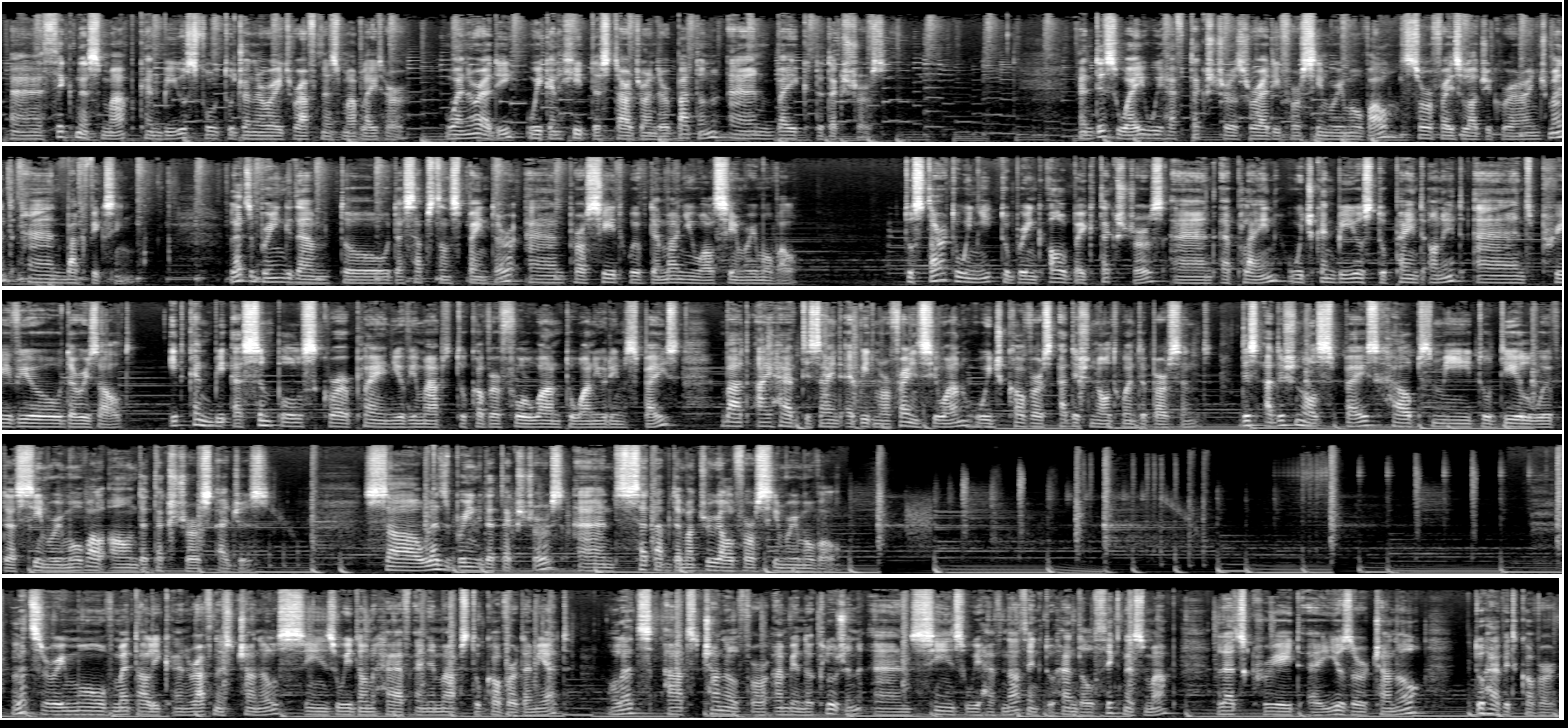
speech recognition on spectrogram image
A thickness map can be useful to generate roughness map later. When ready, we can hit the start render button and bake the textures and this way we have textures ready for seam removal, surface logic rearrangement and bug fixing. Let's bring them to the Substance Painter and proceed with the manual seam removal. To start we need to bring all baked textures and a plane which can be used to paint on it and preview the result. It can be a simple square plane UV mapped to cover full one-to-one -one UDIM space but I have designed a bit more fancy one which covers additional 20%. This additional space helps me to deal with the seam removal on the texture's edges. So let's bring the textures and set up the material for seam removal. Let's remove metallic and roughness channels since we don't have any maps to cover them yet. Let's add channel for ambient occlusion and since we have nothing to handle thickness map, let's create a user channel to have it covered.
